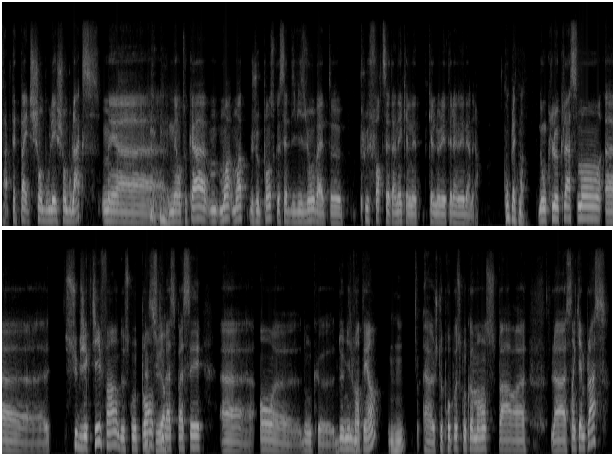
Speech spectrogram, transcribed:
Va peut-être pas être chamboulé, chamboulax, mais, euh, mais en tout cas, moi, moi, je pense que cette division va être euh, plus forte cette année qu'elle qu'elle ne l'était l'année dernière. Complètement. Donc le classement subjectif hein, de ce qu'on pense qui va se passer en donc, 2021. Mm-hmm. je te propose qu'on commence par la cinquième place.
